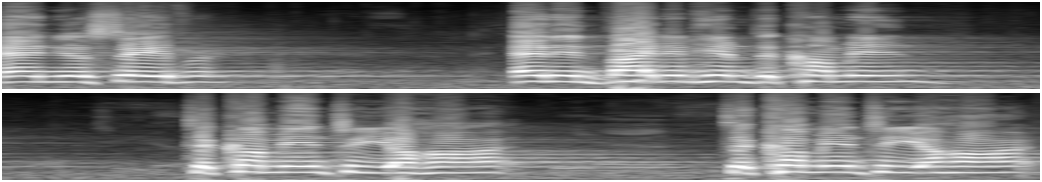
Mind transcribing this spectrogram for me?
and your Savior and invited Him to come in, to come into your heart, to come into your heart?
